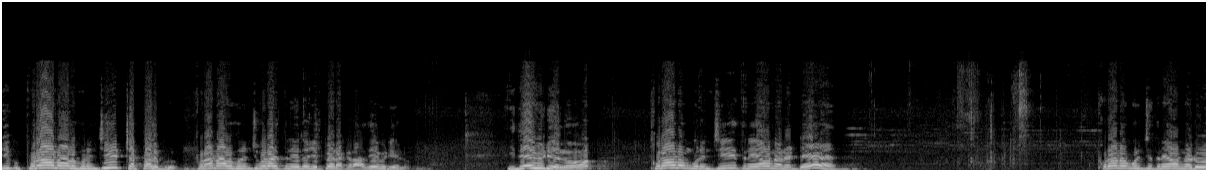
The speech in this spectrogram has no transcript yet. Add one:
నీకు పురాణాల గురించి చెప్పాలి ఇప్పుడు. పురాణాల గురించి కూడా ఇతను ఏదో చెప్పాడు అక్కడ అదే వీడియోలో. ఇదే వీడియోలో పురాణం గురించి ఇతను ఏమన్నాడంటే పురాణం గురించి ఇతను ఏమన్నాడు?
